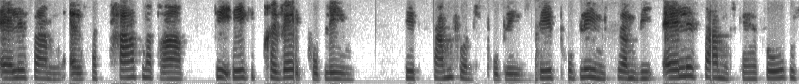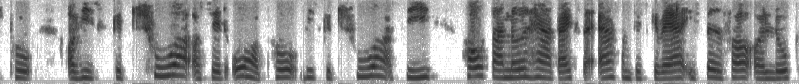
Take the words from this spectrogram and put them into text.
alle sammen, altså partnerdrab, det er ikke et privat problem. Det er et samfundsproblem. Det er et problem, som vi alle sammen skal have fokus på, og vi skal ture og sætte ord på, vi skal ture og sige, hov, der er noget her, der ikke så er, som det skal være, i stedet for at lukke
